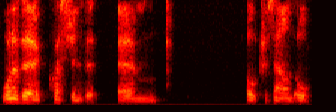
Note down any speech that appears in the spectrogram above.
One of the questions that um, ultrasound or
